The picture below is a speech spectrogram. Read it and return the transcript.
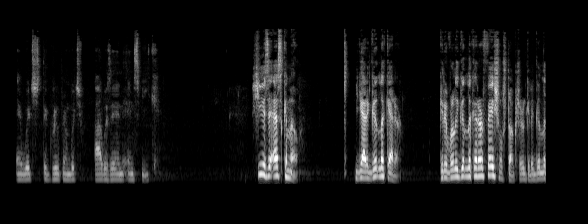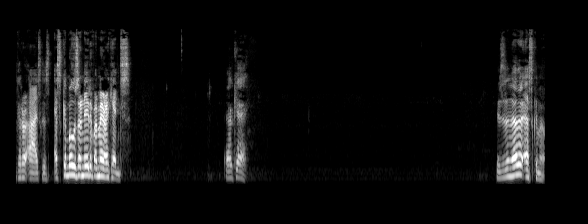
in which the group in which I was in and speak, she is an Eskimo. You got a good look at her. Get a really good look at her facial structure. Get a good look at her eyes, because Eskimos are Native Americans. Okay. This is another Eskimo.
